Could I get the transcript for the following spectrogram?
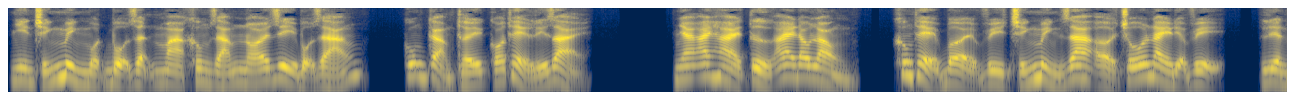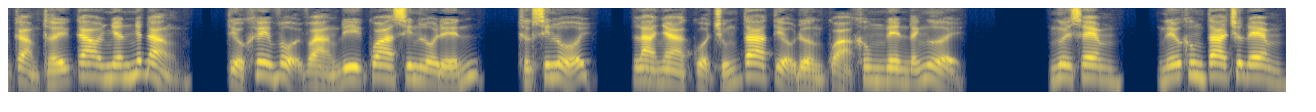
nhìn chính mình một bộ giận mà không dám nói gì bộ dáng, cũng cảm thấy có thể lý giải. Nhà ai hài tử ai đau lòng, không thể bởi vì chính mình ra ở chỗ này địa vị, liền cảm thấy cao nhân nhất đẳng, tiểu khê vội vàng đi qua xin lỗi đến, thực xin lỗi, là nhà của chúng ta tiểu đường quả không nên đánh người. Ngươi xem, nếu không ta trước đem,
